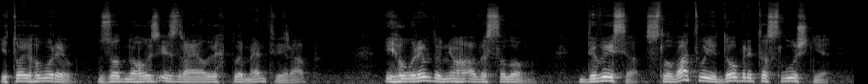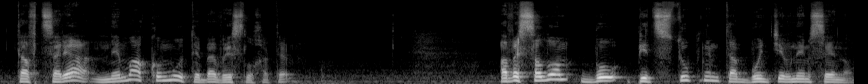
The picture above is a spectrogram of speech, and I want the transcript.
І той говорив: з одного з Ізраїлевих племен твій раб. І говорив до нього Авесалом: Дивися, слова твої добрі та слушні, та в царя нема кому тебе вислухати. Авесалом був підступним та бунтівним сином.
